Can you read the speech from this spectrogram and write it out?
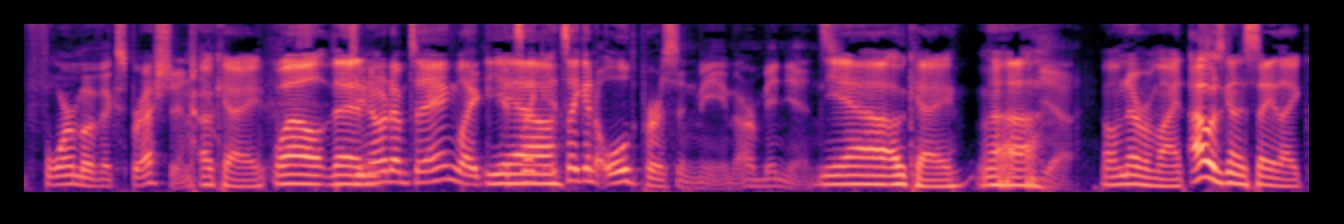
form of expression. okay. Well then, Do you know what I'm saying? Like, it's Yeah. like it's like an old person meme. or minions. yeah, okay. Uh, Yeah. Well, never mind. I was gonna say like,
